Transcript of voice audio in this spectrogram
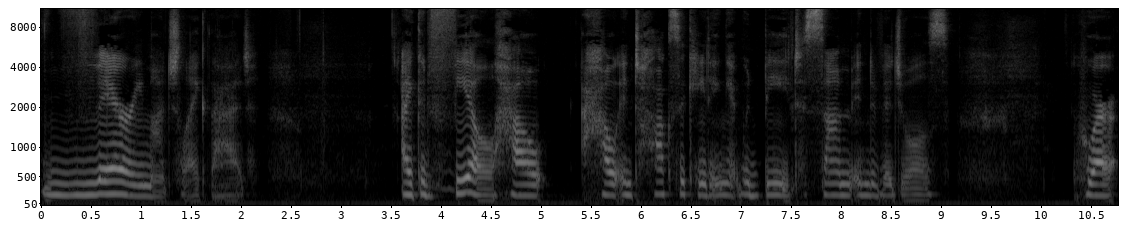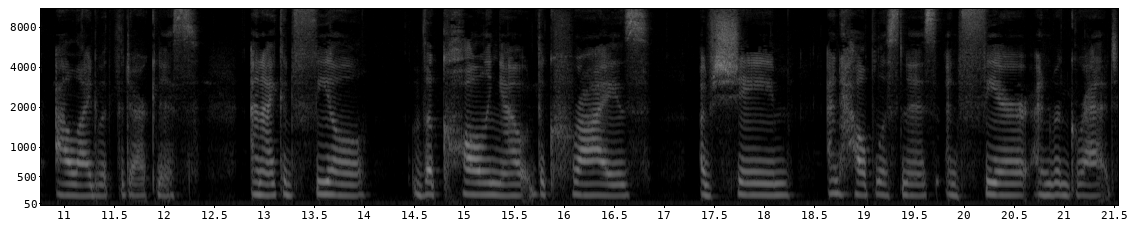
very much like that. I could feel how how intoxicating it would be to some individuals who are allied with the darkness. And I could feel the calling out, the cries of shame and helplessness and fear and regret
